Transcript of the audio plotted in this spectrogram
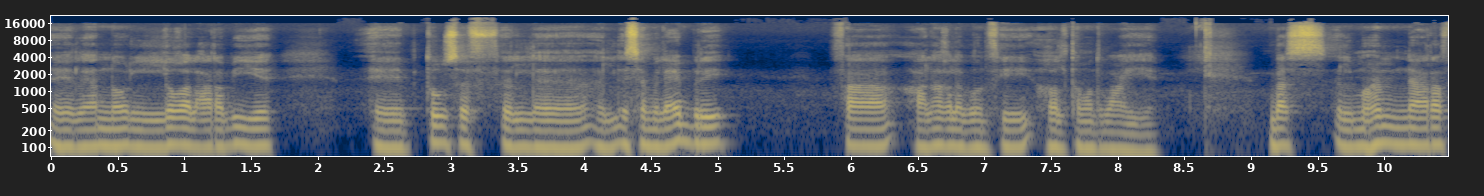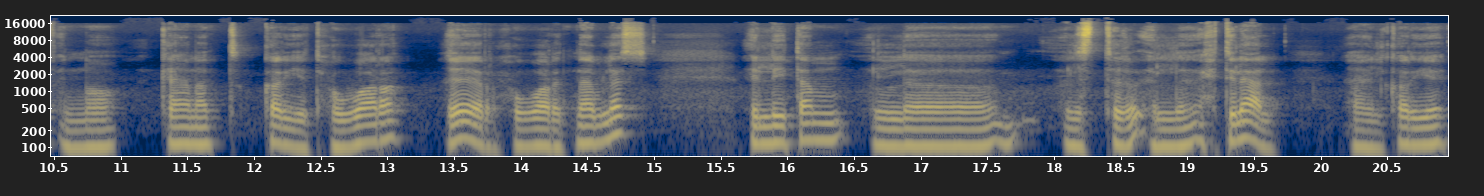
إيه، لأنه اللغة العربية إيه، بتوصف الاسم العبري فعلى أغلب في غلطة مطبعية. بس المهم نعرف إنه كانت قرية حوارة غير حوارة نابلس اللي تم الاحتلال هاي القرية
